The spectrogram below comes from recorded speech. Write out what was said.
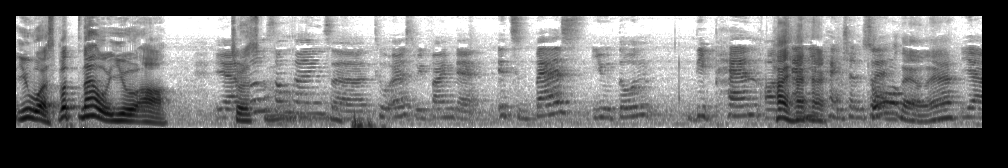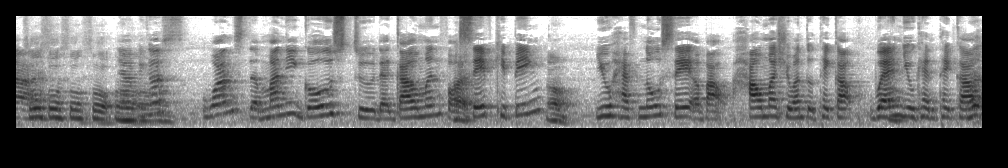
You was but now you are Yeah, so sometimes uh, to us we find that it's best you don't depend on any はい pension そう plan. だよね Yeah. そうそうそうそう Yeah, because once the money goes to the government for safekeeping, うん you have no say about how much you want to take out, when you can take out.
